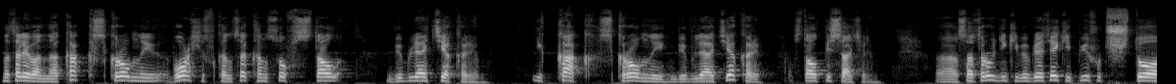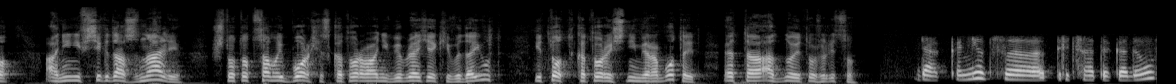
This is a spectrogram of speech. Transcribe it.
Наталья Ивановна, а как скромный Борхес в конце концов стал библиотекарем? И как скромный библиотекарь стал писателем? Э, сотрудники библиотеки пишут, что они не всегда знали, что тот самый Борхес, которого они в библиотеке выдают, и тот, который с ними работает, это одно и то же лицо. Да, конец 30-х э, годов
